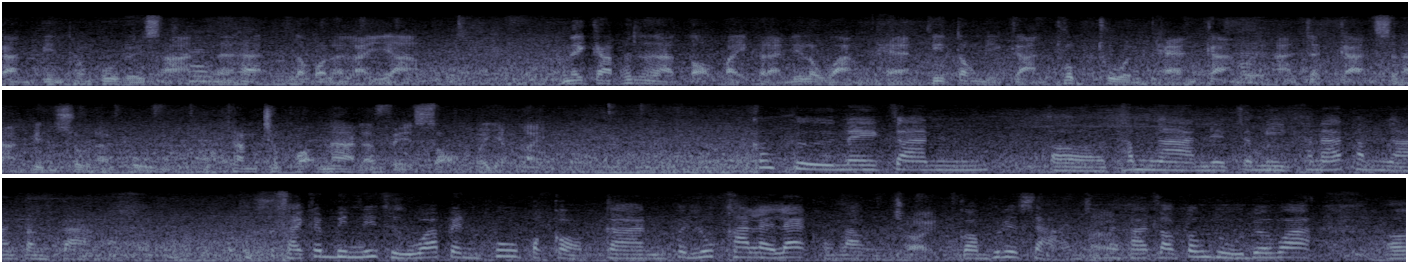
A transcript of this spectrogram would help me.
การบินทั้งผู้โดยสารใช่นะฮะแล้วก็หลาย ๆ อย่าง ในการพัฒนาต่อไปขณะนี้เราวางแผนที่ต้องมีการทบทวนแผนการบริหารจัดการสนามบินสุวรรณภูมิทั้งเฉพาะหน้าและเฟสสองว่าอย่างไร ก็คือในการเอ่อทำงานเนี่ยจะมีคณะทำงานต่างๆ สายการบินนี่ถือว่าเป็นผู้ประกอบการเป็นลูกค้ารายแรกของเราใช่ก่อนผู้โดยสารใช่ไหมคะเราต้องดูด้วยว่าเอ่อ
